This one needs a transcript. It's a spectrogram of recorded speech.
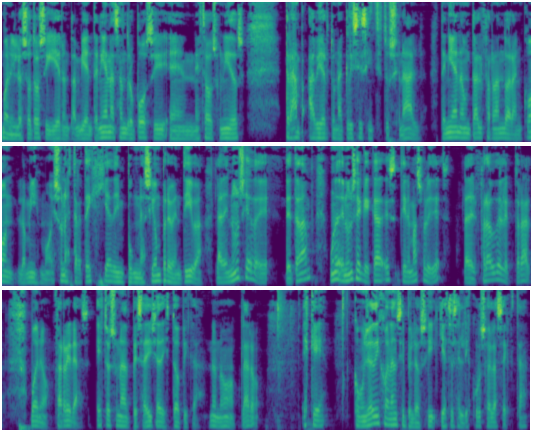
Bueno, y los otros siguieron también. Tenían a Sandro Pozzi en Estados Unidos. Trump ha abierto una crisis institucional. Tenían a un tal Fernando Arancón, lo mismo. Es una estrategia de impugnación preventiva. La denuncia de, de Trump, una denuncia que cada vez tiene más solidez. La del fraude electoral. Bueno, Ferreras, esto es una pesadilla distópica. No, no, claro. Es que, como ya dijo Nancy Pelosi, y este es el discurso de la sexta,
